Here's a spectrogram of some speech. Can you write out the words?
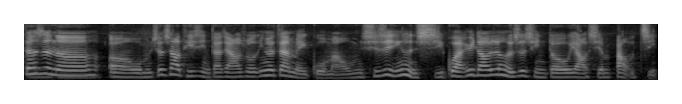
但是呢，嗯、呃，我们就是要提醒大家说，因为在美国嘛，我们其实已经很习惯，遇到任何事情都要先报警。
